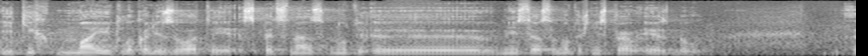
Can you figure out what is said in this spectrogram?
яких мають локалізувати спецназ Міністерства внутрішніх справ і СБУ. Е,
